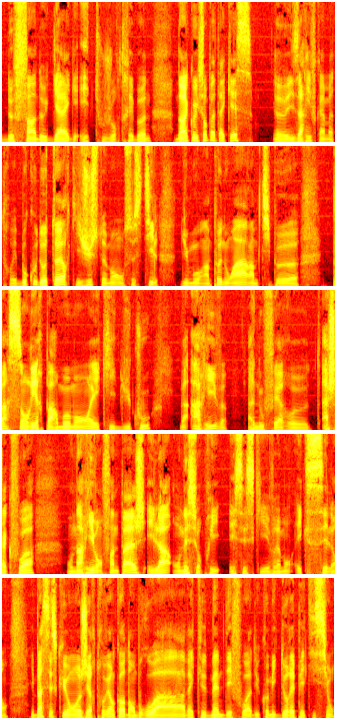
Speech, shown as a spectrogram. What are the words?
de fin de gag est toujours très bonne. Dans la collection Patakès, euh, ils arrivent quand même à trouver beaucoup d'auteurs qui justement ont ce style d'humour un peu noir, un petit peu euh, pas sans rire par moment et qui du coup bah, arrivent à nous faire à chaque fois on arrive en fin de page et là on est surpris et c'est ce qui est vraiment excellent. Et bah c'est ce que j'ai retrouvé encore dans Brouhaha avec même des fois du comique de répétition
